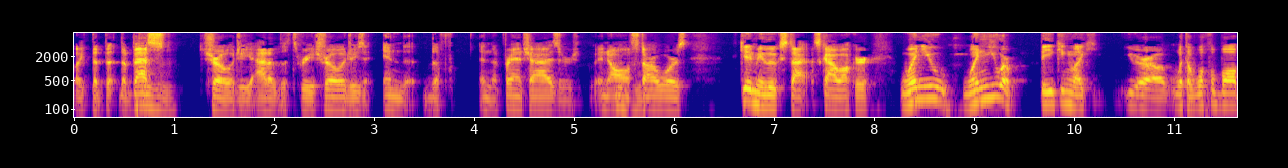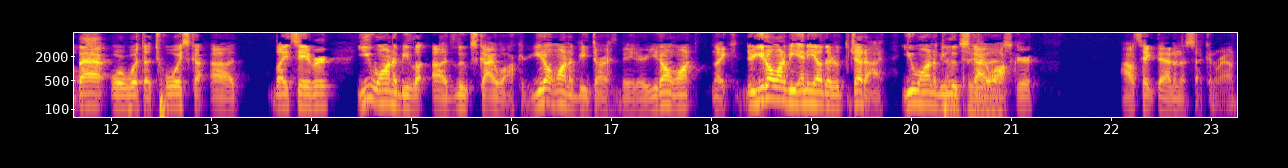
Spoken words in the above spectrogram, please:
like the the best Mhm. trilogy out of the three trilogies in the, the in the franchise or in all of Mhm. Star Wars. Give me Luke Sky- Skywalker. When you when you are baking like you're uh, with a wiffle ball bat or with a toy uh, lightsaber, you want to be uh, Luke Skywalker. You don't want to be Darth Vader. You don't want like you don't want to be any other Jedi. You want to be Luke Until you ask. Skywalker. I'll take that in the second round.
